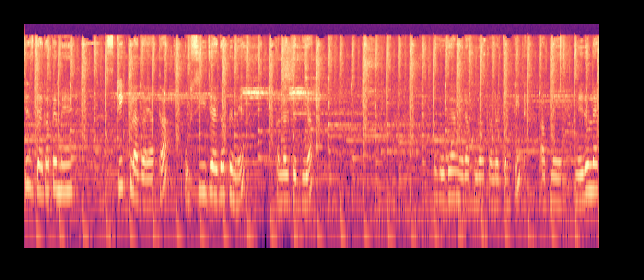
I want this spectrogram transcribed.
जिस जगह पे मैं स्टिक लगाया था, उसी जगह पे मैं कलर कर दिया। तो हो गया मेरा पूरा कलर कंप्लीट। मैं नेरोलैक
